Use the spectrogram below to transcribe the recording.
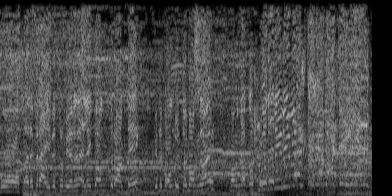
Så er det Breive som gjør en elegant dragning. Spiller ballen ut til Magnar. Magnar kan slå den inn i velten!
